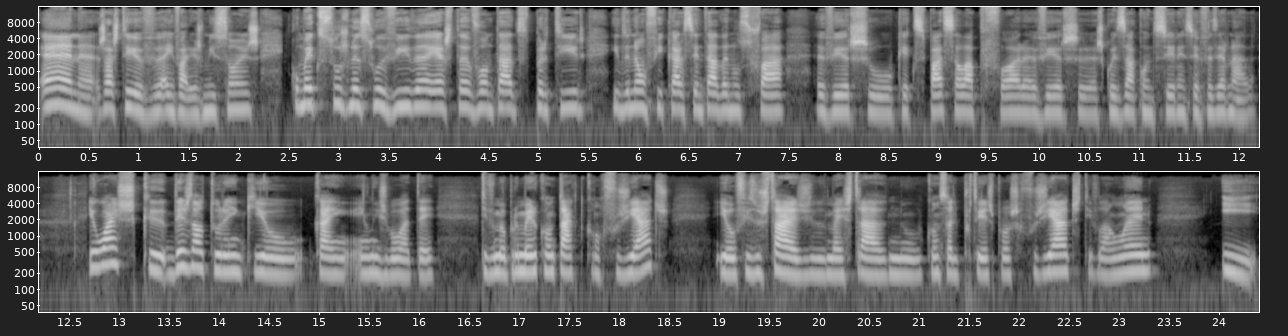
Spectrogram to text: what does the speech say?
A Ana já esteve em várias missões. Como é que surge na sua vida esta vontade de partir e de não ficar sentada no sofá a ver o que é que se passa lá por fora, a ver as coisas a acontecerem sem fazer nada? Eu acho que desde a altura em que eu caí em Lisboa até tive o meu primeiro contacto com refugiados, eu fiz o estágio de mestrado no Conselho Português para os Refugiados, estive lá um ano e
